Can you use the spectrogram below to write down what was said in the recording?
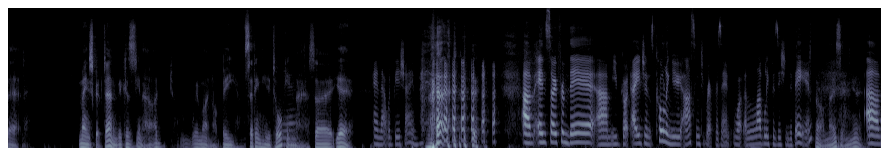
that manuscript in because you know I we might not be sitting here talking Yeah. now. So yeah, and that would be a shame. um, and so from there, um, you've got agents calling you, asking to represent. What a lovely position to be in. oh amazing, yeah. Um,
